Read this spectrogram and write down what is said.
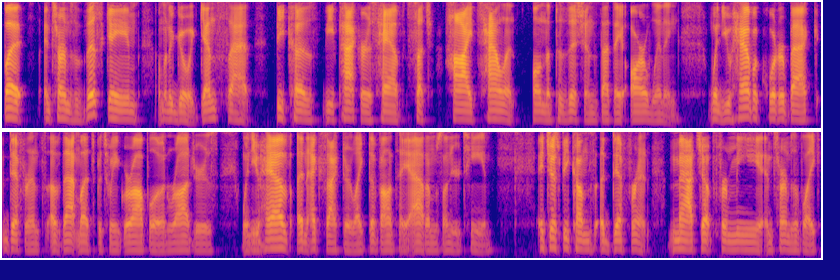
But in terms of this game, I'm going to go against that because the Packers have such high talent on the positions that they are winning. When you have a quarterback difference of that much between Garoppolo and Rodgers, when you have an X factor like Davante Adams on your team, it just becomes a different matchup for me in terms of like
